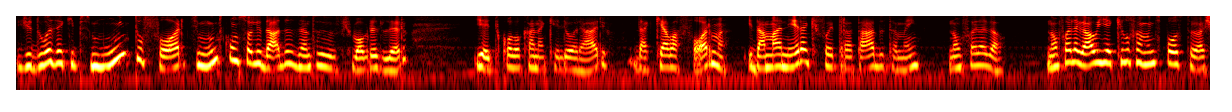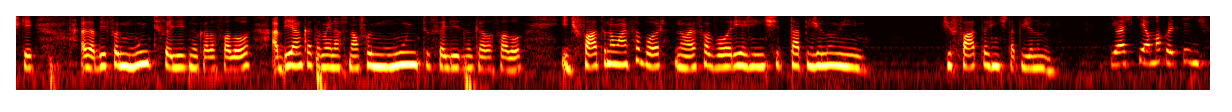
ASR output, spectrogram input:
de duas equipes muito fortes muito consolidadas dentro do futebol brasileiro. e aí tu colocar naquele horário, daquela forma e da maneira que foi tratado também, não foi legal. Não foi legal e aquilo foi muito exposto. Eu acho que a Gabi foi muito feliz no que ela falou. A Bianca também na final foi muito feliz no que ela falou. E de fato não é favor. Não é favor e a gente tá pedindo o mínimo. De fato a gente tá pedindo o mínimo. E eu acho que é uma coisa que a gente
